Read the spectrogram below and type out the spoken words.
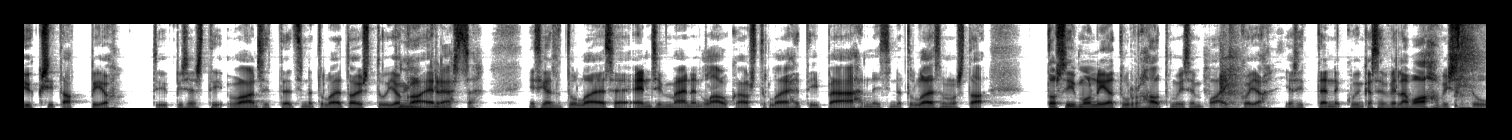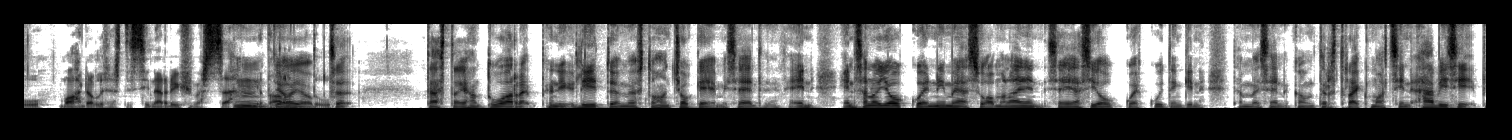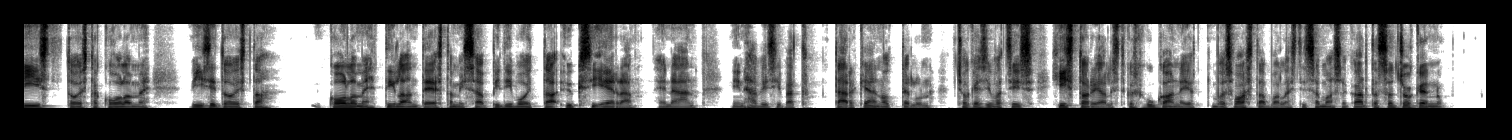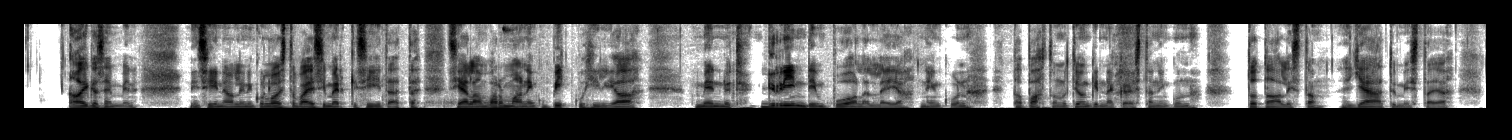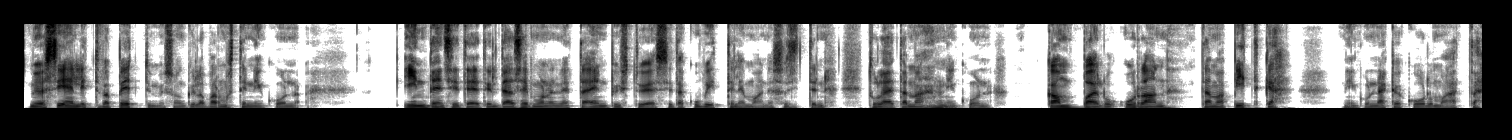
yksi tappio tyyppisesti, vaan sitten, että sinne tulee toistuu joka niin, erässä. Kyllä. Ja sieltä tulee se ensimmäinen laukaus tulee heti päähän, niin sinne tulee semmoista tosi monia turhautumisen paikkoja ja sitten kuinka se vielä vahvistuu mahdollisesti siinä ryhmässä mm, ja Joo, joo, se, tästä ihan tuore liittyen myös tuohon jokeemiseen. En, en sano joukkueen nimeä, suomalainen CS-joukkue kuitenkin tämmöisen Counter-Strike-matsin hävisi 15-3, 15 kolme tilanteesta, missä piti voittaa yksi erä enää, niin hävisivät tärkeän ottelun. Jokesivat siis historiallisesti, koska kukaan ei ole vastaavallisesti samassa kartassa jokennut aikaisemmin, niin siinä oli niin kuin loistava esimerkki siitä, että siellä on varmaan niin kuin pikkuhiljaa mennyt grindin puolelle ja niin kuin tapahtunut jonkinnäköistä niin kuin totaalista jäätymistä. Ja myös siihen liittyvä pettymys on kyllä varmasti niin kuin intensiteetiltään semmoinen, että en pysty edes sitä kuvittelemaan, jossa sitten tulee tämä niin kuin kamppailuuran tämä pitkä niin kuin näkökulma, että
